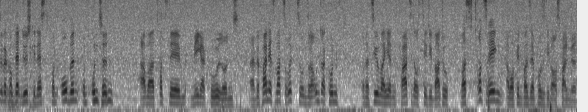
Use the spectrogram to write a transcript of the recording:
Sind wir komplett durchgenässt von oben und unten, aber trotzdem mega cool. Und äh, wir fahren jetzt mal zurück zu unserer Unterkunft und dann ziehen wir mal hier ein Fazit aus Tetibatu, was trotz Regen aber auf jeden Fall sehr positiv ausfallen wird.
